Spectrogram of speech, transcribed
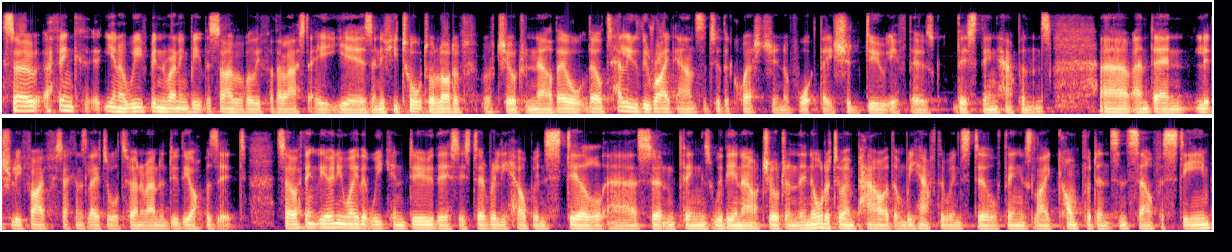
So I think you know we've been running Beat the Cyberbully for the last eight years, and if you talk to a lot of, of children now, they'll they'll tell you the right answer to the question of what they should do if there's this thing happens, uh, and then literally five seconds later we'll turn around and do the opposite. So I think the only way that we can do this is to really help instill uh, certain things within our children. In order to empower them, we have to instill things like confidence and self-esteem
